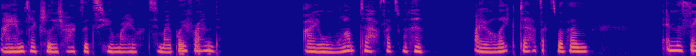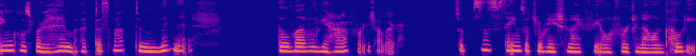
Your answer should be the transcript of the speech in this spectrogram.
I am sexually attracted to my, to my boyfriend. I want to have sex with him. I like to have sex with him. And the same goes for him, but that does not diminish the love we have for each other. So this is the same situation I feel for Janelle and Kody.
